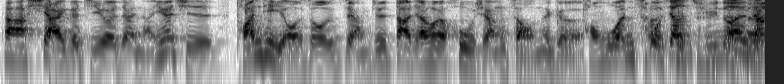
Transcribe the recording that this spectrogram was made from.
那他下一个机会在哪？因为其实团体有的时候是这样，就是大家会互相找那个同温层，互相取暖 互相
